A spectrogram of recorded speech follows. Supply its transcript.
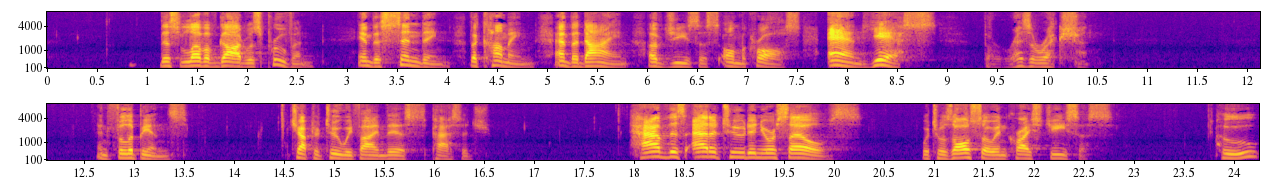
This love of God was proven in the sending, the coming, and the dying of Jesus on the cross. And yes, the resurrection. In Philippians chapter 2, we find this passage Have this attitude in yourselves, which was also in Christ Jesus, who,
